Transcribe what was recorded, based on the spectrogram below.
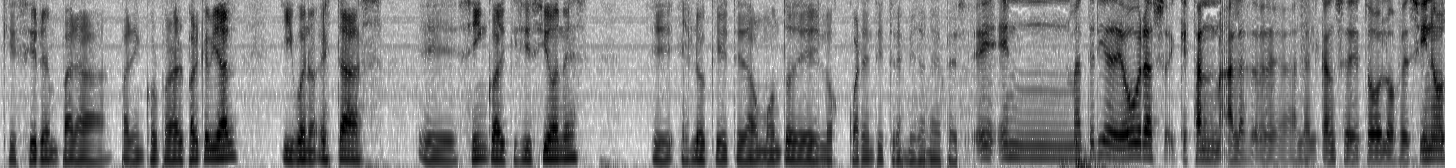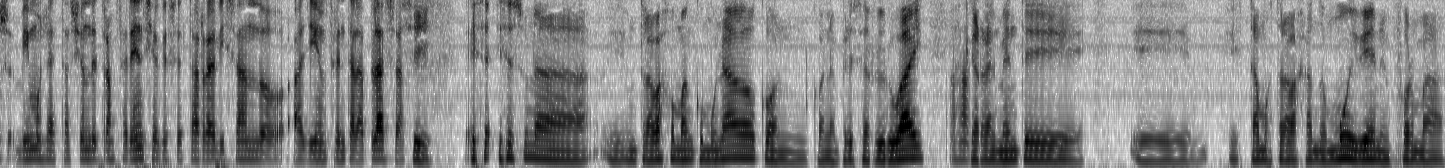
que sirven para, para incorporar el parque vial y bueno estas eh, cinco adquisiciones eh, es lo que te da un monto de los 43 millones de pesos. Eh, En materia de obras que están a la- eh, al alcance de todos los vecinos, vimos la estación de transferencia que se está realizando allí enfrente a la plaza. Sí, ese, ese es una, eh, un trabajo mancomunado con, con la empresa Río Uruguay, Ajá. que realmente eh, estamos trabajando muy bien en forma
